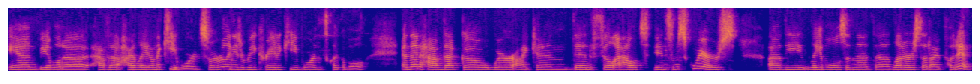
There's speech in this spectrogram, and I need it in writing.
and be able to have that highlight on the keyboard. So I really need to recreate a keyboard that's clickable and then have that go where I can then fill out in some squares uh, the labels and the, the letters that I put in.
